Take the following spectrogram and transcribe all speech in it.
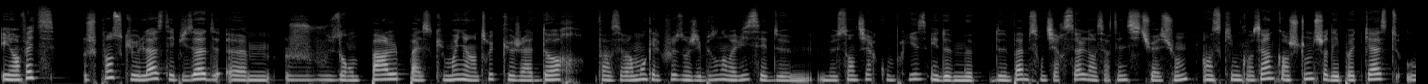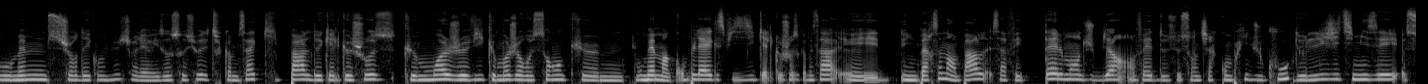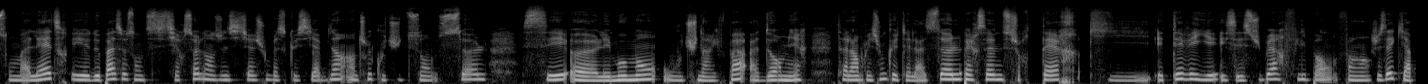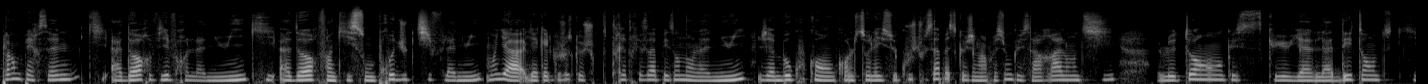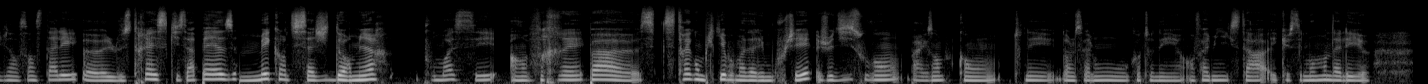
Et en fait, je pense que là, cet épisode, euh, je vous en parle parce que moi, il y a un truc que j'adore Enfin, c'est vraiment quelque chose dont j'ai besoin dans ma vie, c'est de me sentir comprise et de, ne pas me sentir seule dans certaines situations. En ce qui me concerne, quand je tombe sur des podcasts ou même sur des contenus sur les réseaux sociaux, des trucs comme ça qui parlent de quelque chose que moi je vis, que moi je ressens, que, ou même un complexe physique, quelque chose comme ça, et une personne en parle, ça fait tellement du bien en fait de se sentir compris du coup, de légitimiser son mal-être et de pas se sentir seule dans une situation parce que s'il y a bien un truc où tu te sens seule, c'est euh, les moments où tu n'arrives pas à dormir. T'as l'impression que t'es la seule personne sur Terre qui est éveillée et c'est super flippant. Enfin, je sais qu'il y a plein de personnes qui adorent vivre la nuit, qui adorent, enfin, qui sont productifs la nuit. Moi, il y a, y a, quelque chose que je trouve très très apaisant dans la nuit. J'aime beaucoup quand, quand, le soleil se couche, tout ça, parce que j'ai l'impression que ça ralentit le temps, que qu'il y a la détente qui vient s'installer, euh, le stress qui s'apaise. Mais quand il s'agit de dormir, pour moi, c'est un vrai pas. Euh, c'est très compliqué pour moi d'aller me coucher. Je dis souvent, par exemple, quand on est dans le salon ou quand on est en famille, etc., et que c'est le moment d'aller euh,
